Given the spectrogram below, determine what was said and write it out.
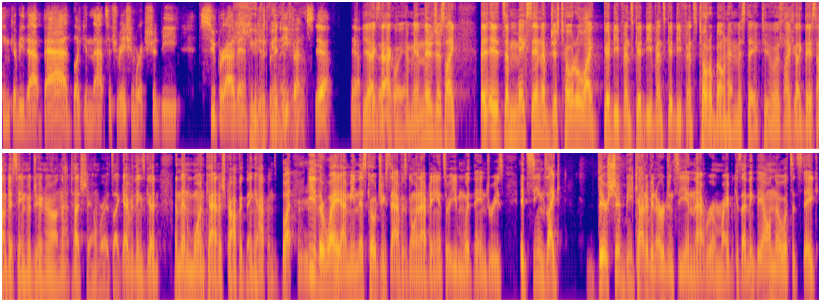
team could be that bad, like in that situation where it should be super advantageous for the defense. Yeah. Yeah. Yeah, exactly. I mean, there's just like it's a mix in of just total like good defense, good defense, good defense, total bonehead mistake too. Is like like the Asante Samuel Jr. on that touchdown where it's like everything's good and then one catastrophic thing happens. But Mhm. either way, I mean, this coaching staff is going to have to answer even with the injuries. It seems like there should be kind of an urgency in that room, right? Because I think they all know what's at stake.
